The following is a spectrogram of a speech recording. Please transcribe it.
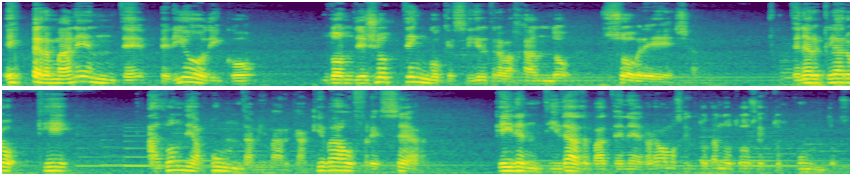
es permanente, periódico, donde yo tengo que seguir trabajando sobre ella. Tener claro qué, a dónde apunta mi marca, qué va a ofrecer, qué identidad va a tener. Ahora vamos a ir tocando todos estos puntos.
